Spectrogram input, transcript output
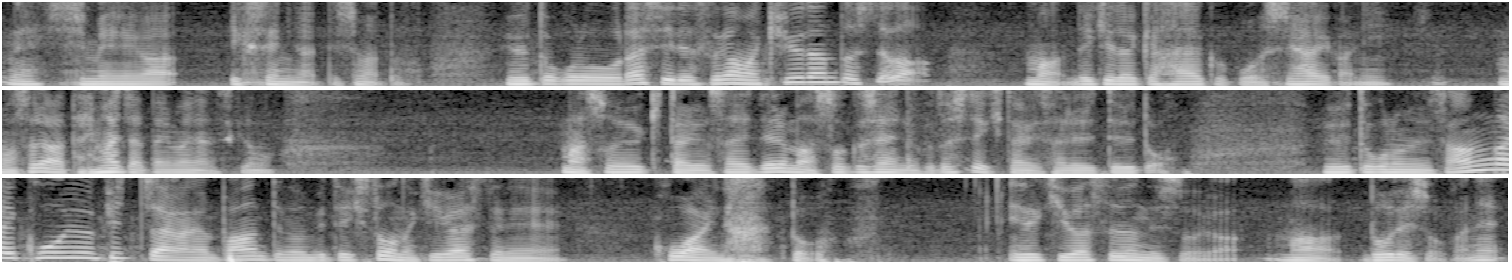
うね指名が育成になってしまったというところらしいですが、まあ、球団としては、まあ、できるだけ早くこう支配下に、まあ、それは当たり前っちゃ当たり前なんですけども、まあ、そういう期待をされている、まあ、即戦力として期待されているというところです。案外こういうピッチャーがねバーンって伸びてきそうな気がしてね怖いなと いう気はするんですがまあどうでしょうかね。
